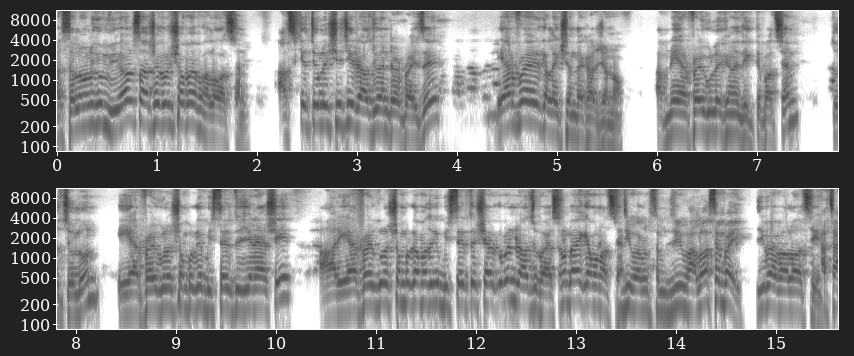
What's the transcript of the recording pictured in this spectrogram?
আসসালামু আলাইকুম ভিউয়ার্স আশা করি সবাই ভালো আছেন। আজকে চলে এসেছি রাজু এন্টারপ্রাইজে এয়ার ফ্রায়ার কালেকশন দেখার জন্য। আপনি এয়ার ফ্রায়ারগুলো এখানে দেখতে পাচ্ছেন। তো চলুন এই এয়ার ফ্রায়ারগুলো সম্পর্কে বিস্তারিত জেনে আসি। আর এয়ার ফ্রায়ারগুলো সম্পর্কে আমাদেরকে বিস্তারিত শেয়ার করবেন রাজু ভাই। আসসালাম ভাই কেমন আছেন? জি ভালো আছেন। জি ভালো আছেন ভাই? জি ভাই ভালো আছি। আচ্ছা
